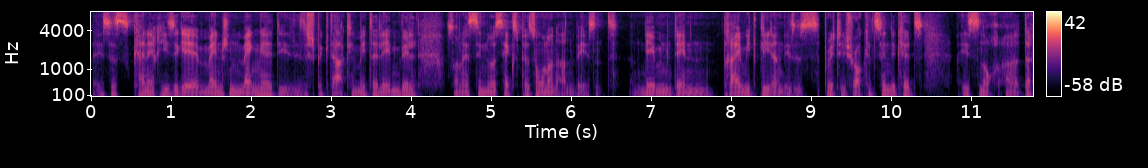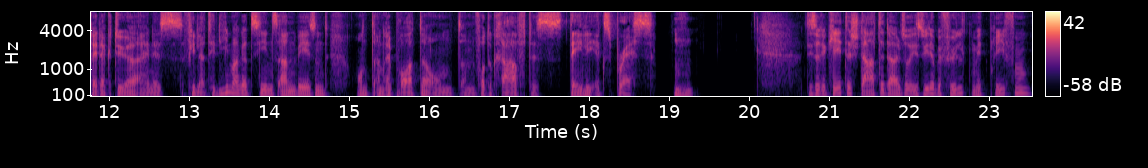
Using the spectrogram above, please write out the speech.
ist es keine riesige Menschenmenge, die dieses Spektakel miterleben will, sondern es sind nur sechs Personen anwesend. Neben den drei Mitgliedern dieses British Rocket Syndicates ist noch äh, der Redakteur eines Philatelie-Magazins anwesend und ein Reporter und ein Fotograf des Daily Express. Mhm. Diese Rakete startet also, ist wieder befüllt mit Briefen,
